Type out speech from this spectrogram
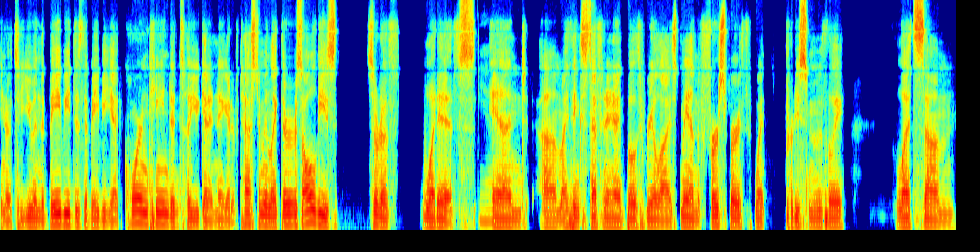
you know, to you and the baby? Does the baby get quarantined until you get a negative test? I mean, like there's all these sort of what ifs. Yeah. And um, I think Stephanie and I both realized, man, the first birth went pretty smoothly. Let's um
